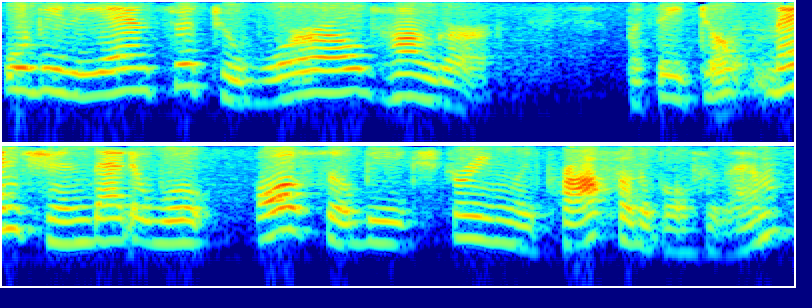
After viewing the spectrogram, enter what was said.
will be the answer to world hunger. But they don't mention that it will also be extremely profitable for them.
